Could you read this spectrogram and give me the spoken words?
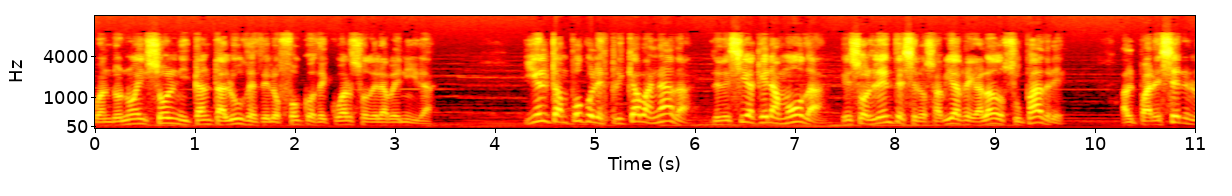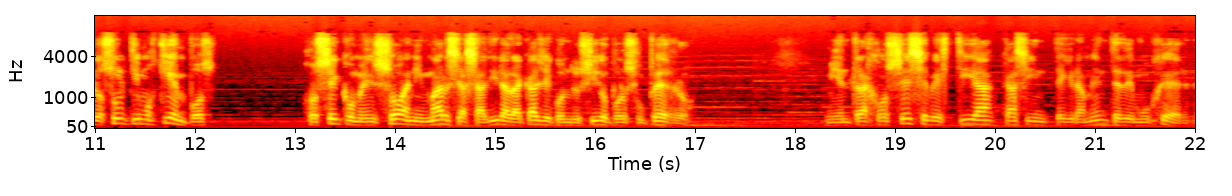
cuando no hay sol ni tanta luz desde los focos de cuarzo de la avenida? Y él tampoco le explicaba nada, le decía que era moda, esos lentes se los había regalado su padre. Al parecer en los últimos tiempos, José comenzó a animarse a salir a la calle conducido por su perro. Mientras José se vestía casi íntegramente de mujer,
